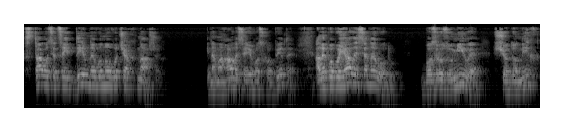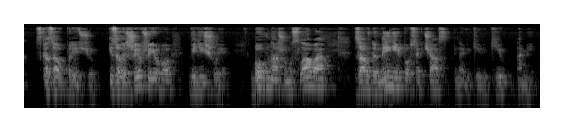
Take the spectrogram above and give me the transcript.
сталося це й дивне воно в очах наших. І намагалися його схопити, але побоялися народу, бо зрозуміли, що до них сказав притчу, і, залишивши його, відійшли. Богу нашому слава завжди нині і повсякчас, і на віки віків. Амінь.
